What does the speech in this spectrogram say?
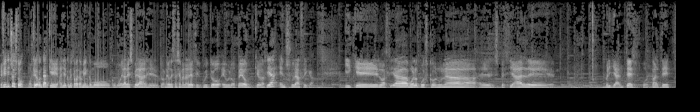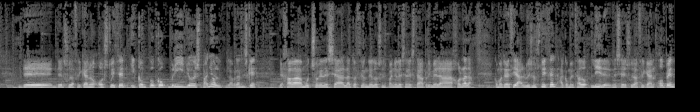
En fin, dicho esto, os quiero contar que ayer comenzaba también, como, como era de esperar, el torneo de esta semana del circuito europeo, que lo hacía en Sudáfrica y que lo hacía, bueno, pues con una eh, especial... Eh, brillantez por parte del sudafricano Osthuizen y con poco brillo español. La verdad es que dejaba mucho que desear la actuación de los españoles en esta primera jornada. Como te decía, Luis Osthuizen ha comenzado líder en ese Sudafrican Open,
